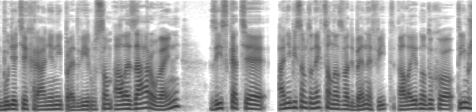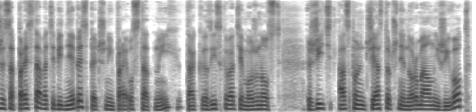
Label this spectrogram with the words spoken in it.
budete chránení pred vírusom, ale zároveň získate ani by som to nechcel nazvať benefit, ale jednoducho tým, že sa prestávate byť nebezpečný pre ostatných, tak získavate možnosť žiť aspoň čiastočne normálny život.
